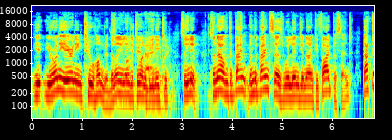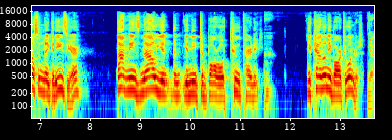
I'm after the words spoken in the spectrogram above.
you, you're only earning 200. They'll only lend you 200, but you need anyway. to, so you need it. So now when the bank, when the bank says we'll lend you 95%, that doesn't make it easier. That means now you, then you need to borrow 230. You can only borrow 200. Yeah.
